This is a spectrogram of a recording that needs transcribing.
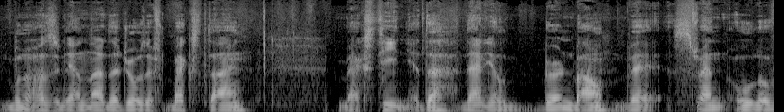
Bunu hazırlayanlar da Joseph Backstein, Backstein ya da Daniel Birnbaum ve Sven Olof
